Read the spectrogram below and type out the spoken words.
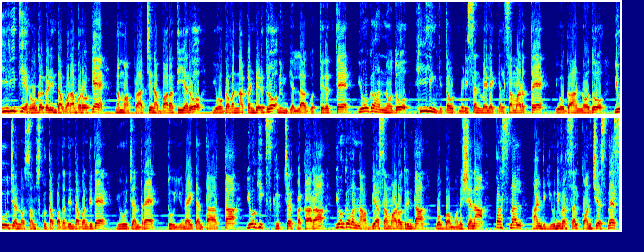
ಈ ರೀತಿಯ ರೋಗಗಳಿಂದ ಹೊರಬರೋಕೆ ನಮ್ಮ ಪ್ರಾಚೀನ ಭಾರತೀಯರು ಯೋಗವನ್ನ ಕಂಡಿಡಿದ್ರು. ನಿಮ್ಗೆಲ್ಲ ಗೊತ್ತಿರುತ್ತೆ, ಯೋಗ ಅನ್ನೋದು ಹೀಲಿಂಗ್ ವಿತೌಟ್ ಮೆಡಿಸನ್ ಮೇಲೆ ಕೆಲಸ ಮಾಡುತ್ತೆ. ಯೋಗ ಅನ್ನೋದು ಯೂಜ್ ಅನ್ನೋ ಸಂಸ್ಕೃತ ಪದದಿಂದ ಬಂದಿದೆ. ಯೂಜ್ ಅಂದ್ರೆ ಟು ಯುನೈಟ್ ಅಂತ ಅರ್ಥ. ಯೋಗಿಕ್ ಸ್ಕ್ರಿಪ್ಚರ್ ಪ್ರಕಾರ ಯೋಗವನ್ನ ಅಭ್ಯಾಸ ಮಾಡೋದ್ರಿಂದ ಒಬ್ಬ ಮನುಷ್ಯನ ಪರ್ಸನಲ್ ಅಂಡ್ ಯೂನಿವರ್ಸಲ್ ಕಾನ್ಶಿಯಸ್ನೆಸ್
